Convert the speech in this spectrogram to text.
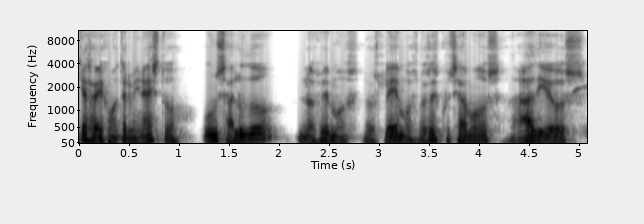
ya sabéis cómo termina esto. Un saludo, nos vemos, nos leemos, nos escuchamos. Adiós.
